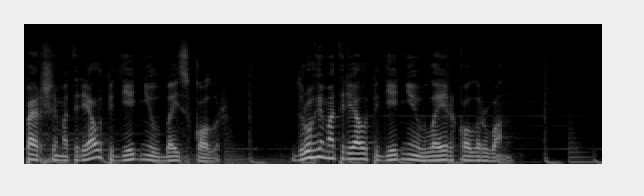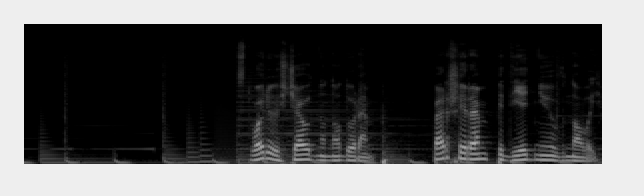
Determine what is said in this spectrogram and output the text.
Перший матеріал під'єднюю в Base Color. Другий матеріал під'єднюю в Layer Color 1. Створюю ще одну ноду Ramp. Перший ремп під'єднюю в новий.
